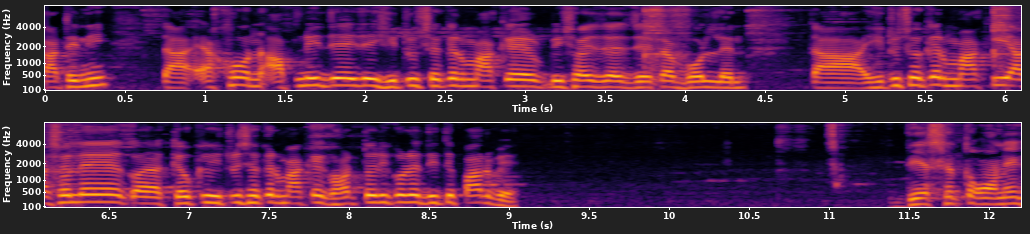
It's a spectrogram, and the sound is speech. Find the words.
কাটেনি। তা এখন আপনি যে এই যে হিটু শেখের মাকে বিষয়ে যেটা বললেন তা হিটু শেখের মা কি আসলে কেউ কি হিটু শেখের মাকে ঘর তৈরি করে দিতে পারবে? দেশে তো অনেক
